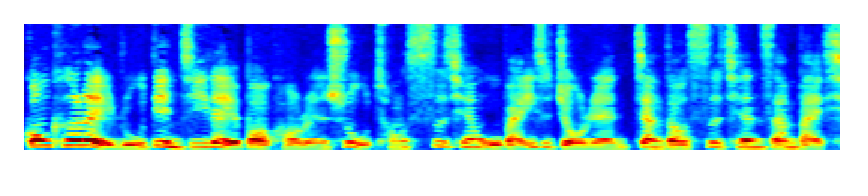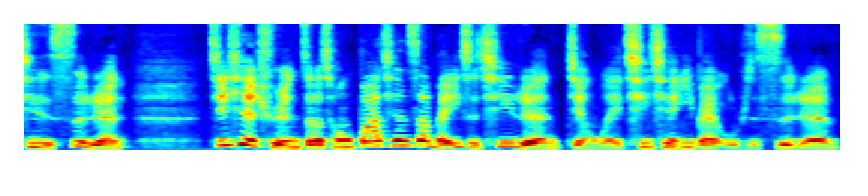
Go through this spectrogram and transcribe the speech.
工科类如电机类报考人数从四千五百一十九人降到四千三百七十四人，机械群则从八千三百一十七人减为七千一百五十四人。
